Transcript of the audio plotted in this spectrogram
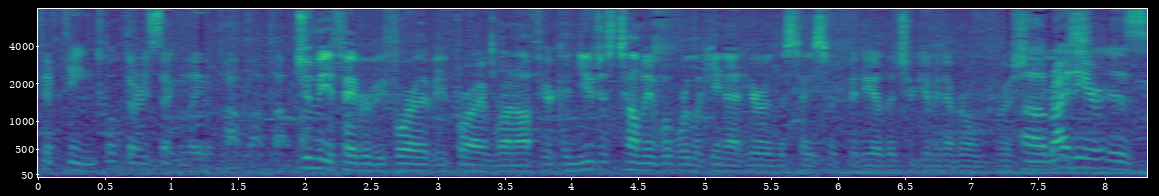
15, 12, 30 seconds later, pop, pop, pop. pop. Do me a favor before I, before I run off here. Can you just tell me what we're looking at here in this Facebook video that you're giving everyone permission Uh, right here is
